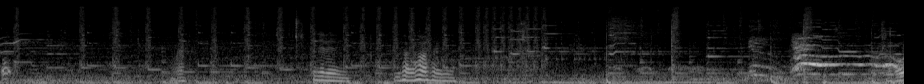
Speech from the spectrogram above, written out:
โอ๊ยไม่ได้เลยมีถอยเข้า ใส่เนี่ยโอ้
